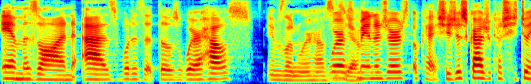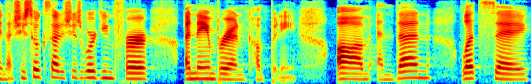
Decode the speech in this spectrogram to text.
Amazon as what is it? Those warehouse Amazon warehouses. warehouse yeah. managers. Okay, she just graduated because she's doing that. She's so excited. She's working for a name brand company. Um, and then let's say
